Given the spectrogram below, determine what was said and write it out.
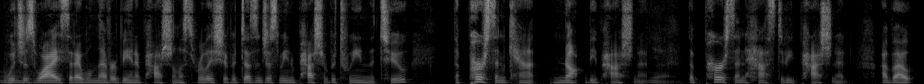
which is why I said I will never be in a passionless relationship. It doesn't just mean passion between the two. The person can't not be passionate. Yeah. The person has to be passionate about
